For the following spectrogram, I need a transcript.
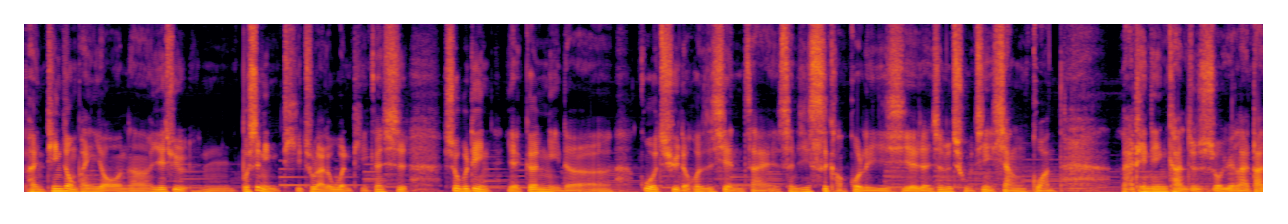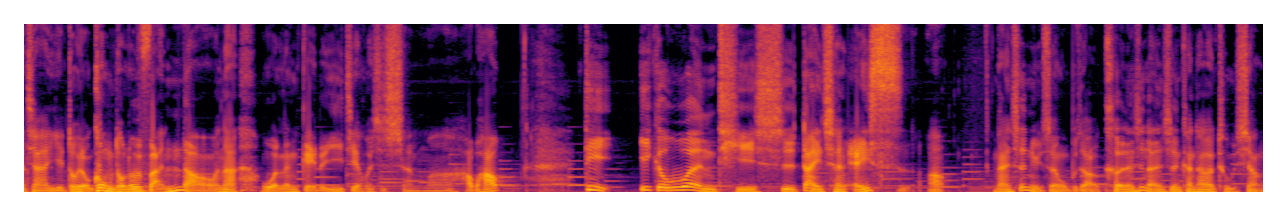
朋听众朋友呢，也许嗯不是你提出来的问题，但是说不定也跟你的过去的或者是现在曾经思考过的一些人生的处境相关，来听听看，就是说原来大家也都有共同的烦恼，那我能给的意见会是什么，好不好？第。一个问题是代称 S 啊，男生女生我不知道，可能是男生，看他的图像，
